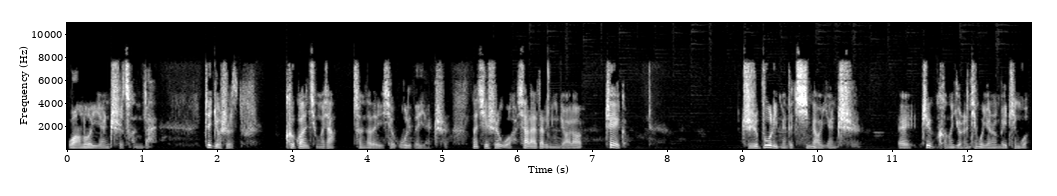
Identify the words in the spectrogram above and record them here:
网络延迟存在，这就是客观情况下存在的一些物理的延迟。那其实我下来再跟你们聊聊这个直播里面的七秒延迟。哎，这个可能有人听过，有人没听过。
